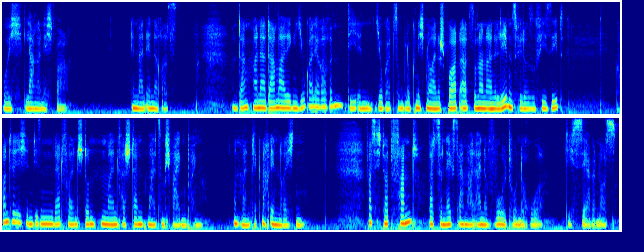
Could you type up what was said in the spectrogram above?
wo ich lange nicht war. In mein Inneres. Und dank meiner damaligen Yogalehrerin, die in Yoga zum Glück nicht nur eine Sportart, sondern eine Lebensphilosophie sieht, konnte ich in diesen wertvollen Stunden meinen Verstand mal zum Schweigen bringen und meinen Blick nach innen richten. Was ich dort fand, war zunächst einmal eine wohltuende Ruhe, die ich sehr genoss.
